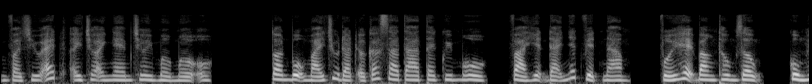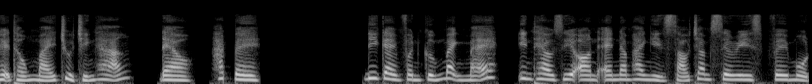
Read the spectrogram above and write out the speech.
và USA cho anh em chơi MMO. Toàn bộ máy chủ đặt ở các SATA tay quy mô và hiện đại nhất Việt Nam, với hệ băng thông rộng, cùng hệ thống máy chủ chính hãng, Dell, HP. Đi kèm phần cứng mạnh mẽ, Intel Xeon E5 2600 Series V1,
